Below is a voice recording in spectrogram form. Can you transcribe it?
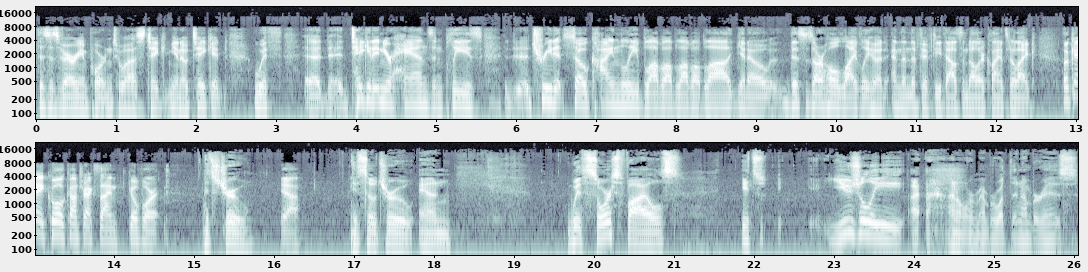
This is very important to us. Take you know, take it with, uh, take it in your hands and please uh, treat it so kindly. Blah blah blah blah blah. You know, this is our whole livelihood. And then the fifty thousand dollar clients are like, okay, cool, contract signed, go for it. It's true. Yeah. It's so true. And with source files, it's usually I, I don't remember what the number is.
